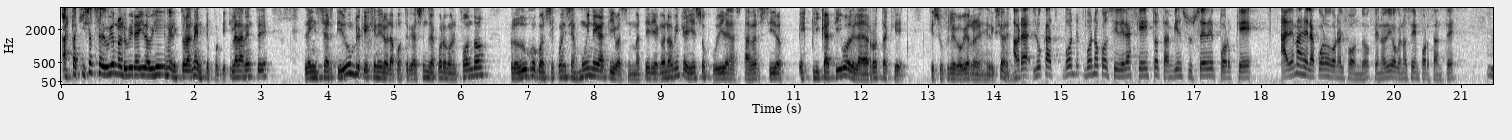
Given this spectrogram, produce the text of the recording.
hasta quizás al gobierno le hubiera ido bien electoralmente, porque claramente la incertidumbre que generó la postergación del acuerdo con el fondo produjo consecuencias muy negativas en materia económica y eso pudiera haber sido explicativo de la derrota que, sufrió el gobierno en las elecciones. Ahora, Lucas, ¿vos, ¿vos, no considerás que esto también sucede porque, además del acuerdo con el fondo, que no digo que no sea importante, mm.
